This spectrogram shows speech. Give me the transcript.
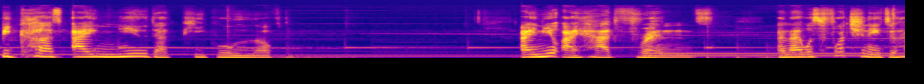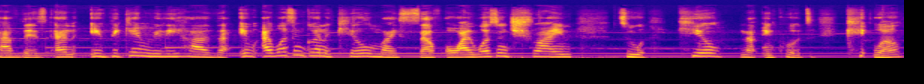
Because i knew that people loved me. I knew i had friends and i was fortunate to have this and it became really hard that it, i wasn't going to kill myself or i wasn't trying to kill, not in quotes, ki- well,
